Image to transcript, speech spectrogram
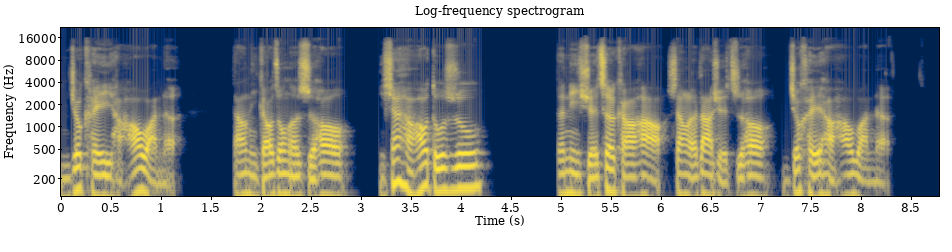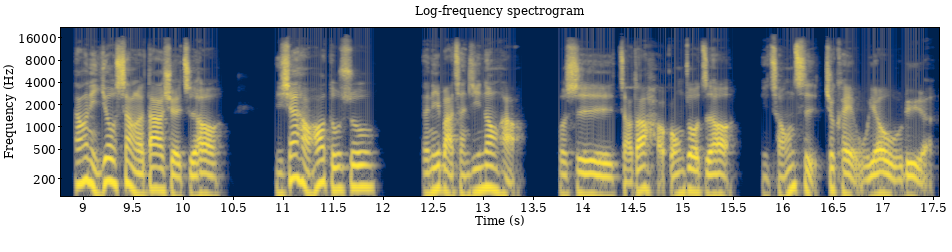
你就可以好好玩了。当你高中的时候，你先好好读书，等你学测考好，上了大学之后，你就可以好好玩了。当你又上了大学之后，你先好好读书，等你把成绩弄好，或是找到好工作之后，你从此就可以无忧无虑了。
